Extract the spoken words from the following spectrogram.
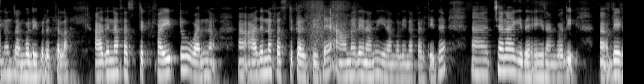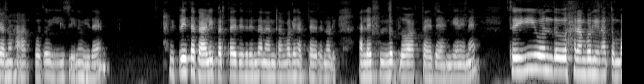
ಇನ್ನೊಂದು ರಂಗೋಲಿ ಬರುತ್ತಲ್ಲ, ಅದನ್ನು ಫಸ್ಟ್ ಫೈ ಟು ಒನ್ ಅದನ್ನು ಫಸ್ಟ್ ಕಲ್ತಿದ್ದೆ. ಆಮೇಲೆ ನಾನು ಈ ರಂಗೋಲಿನ ಕಲ್ತಿದ್ದೆ. ಚೆನ್ನಾಗಿದೆ ಈ ರಂಗೋಲಿ. ಬೇಗನೂ ಹಾಕ್ಬೋದು, ಈಸಿನೂ ಇದೆ. ವಿಪರೀತ ಗಾಳಿ ಬರ್ತಾ ಇದ್ದಿದ್ದರಿಂದ ನಾನು ರಂಗೋಲಿ ಹಾಕ್ತಾಯಿದ್ರೆ ನೋಡಿ, ಅಲ್ಲೇ ಫುಲ್ಲು ಗ್ಲೋ ಆಗ್ತಾಯಿದೆ ಹಂಗೇನೆ ಸೊ ಈ ಒಂದು ರಂಗೋಲಿನ ತುಂಬ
